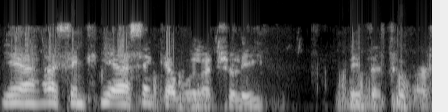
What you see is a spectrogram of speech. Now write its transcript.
yeah, I think yeah, I think I will actually leave that to her.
